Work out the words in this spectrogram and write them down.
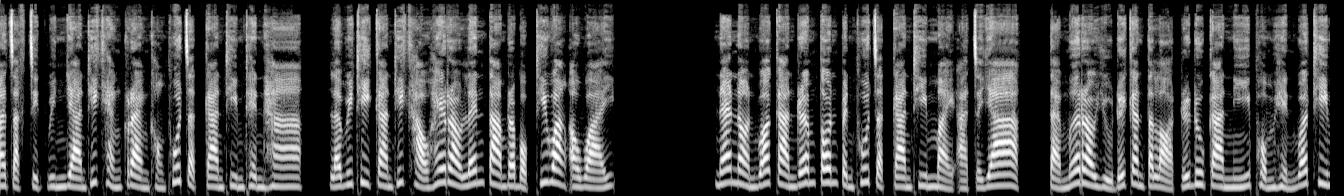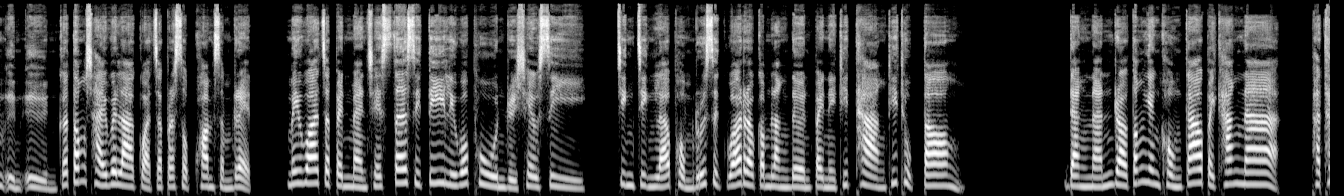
มาจากจิตวิญญาณที่แข็งแกร่งของผู้จัดการทีมเทนฮากและวิธีการที่เขาให้เราเล่นตามระบบที่วางเอาไว้ แน่นอนว่าการเริ่มต้นเป็นผู้จัดการทีมใหม่อาจจะยาก แต่เมื่อเราอยู่ด้วยกันตลอดฤดูกาลนี้ ผมเห็นว่าทีมอื่น ๆ ก็ต้องใช้เวลากว่าจะประสบความสำเร็จ ไม่ว่าจะเป็นแมนเชสเตอร์ซิตี้ลิเวอร์พูลหรือเชลซี จริง ๆ แล้วผมรู้สึกว่าเรากำลังเดินไปในทิศทางที่ถูกต้อง ดังนั้นเราต้องยังคงก้าวไปข้างหน้า พัฒ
